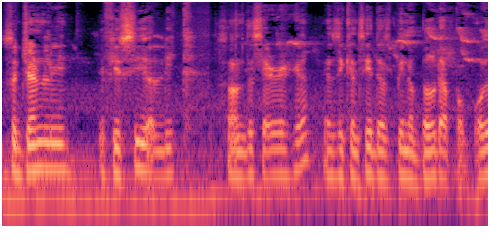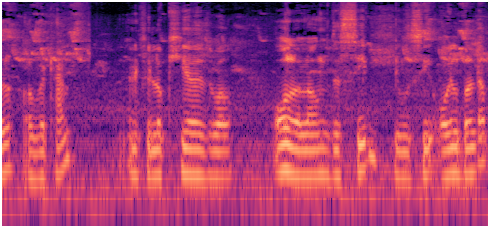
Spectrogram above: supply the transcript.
So generally if you see a leak so on this area here as you can see there's been a buildup of oil over time. And if you look here as well all along this seam you will see oil buildup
